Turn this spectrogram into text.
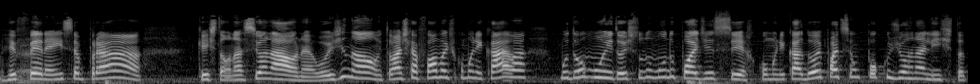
referência é. para questão nacional, né? Hoje não. Então acho que a forma de comunicar ela mudou muito. Hoje todo mundo pode ser comunicador e pode ser um pouco jornalista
